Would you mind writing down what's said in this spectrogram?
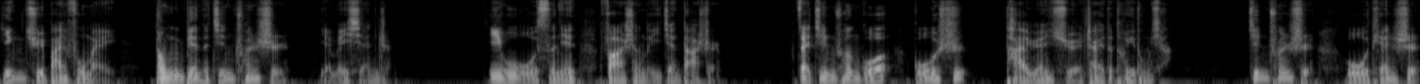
迎娶白富美；东边的金川氏也没闲着。一五五四年发生了一件大事在金川国国师太原雪斋的推动下，金川氏、武田氏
